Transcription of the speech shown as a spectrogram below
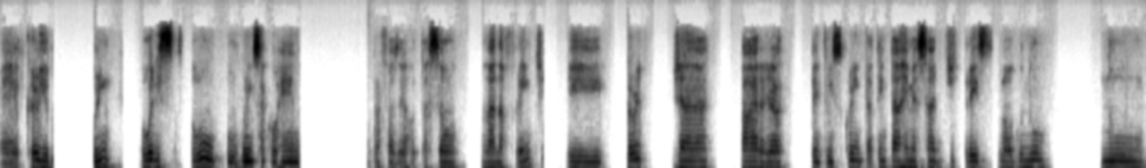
é, Curry e Green, ou eles, ou o Green sai correndo para fazer a rotação lá na frente e Curry já para, já tenta um screen para tentar arremessar de três logo no, no,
